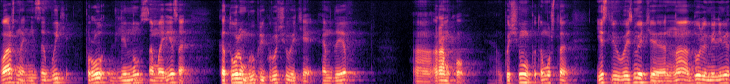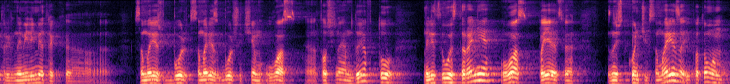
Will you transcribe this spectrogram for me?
Важно не забыть про длину самореза, которым вы прикручиваете МДФ а, рамку. Почему? Потому что если вы возьмете на долю миллиметра или на миллиметрик а, саморез, саморез больше, чем у вас а, толщина МДФ, то на лицевой стороне у вас появится значит, кончик самореза, и потом вам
